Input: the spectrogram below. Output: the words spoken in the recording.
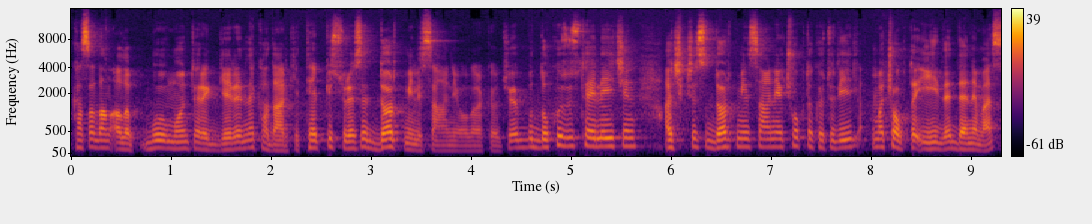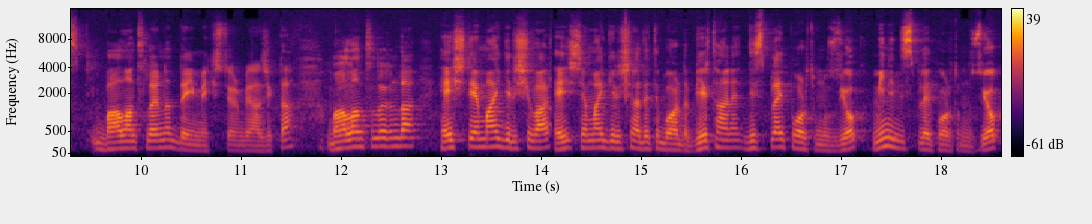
kasadan alıp bu monitöre gelene kadar ki tepki süresi 4 milisaniye olarak ölçüyor. Bu 900 TL için açıkçası 4 milisaniye çok da kötü değil ama çok da iyi de denemez. Bağlantılarına değinmek istiyorum birazcık da. Bağlantılarında HDMI girişi var. HDMI girişi adeti bu arada bir tane. Display portumuz yok. Mini display portumuz yok.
